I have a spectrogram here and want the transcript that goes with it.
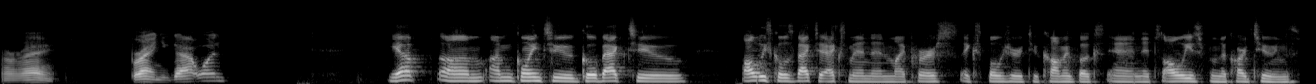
All right. Brian, you got one? Yep. Um, I'm going to go back to always goes back to X Men and my first exposure to comic books, and it's always from the cartoons.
